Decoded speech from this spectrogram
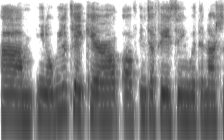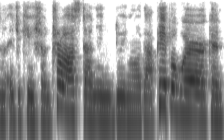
um, you know we'll take care of, of interfacing with the national education trust and in doing all that paperwork and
